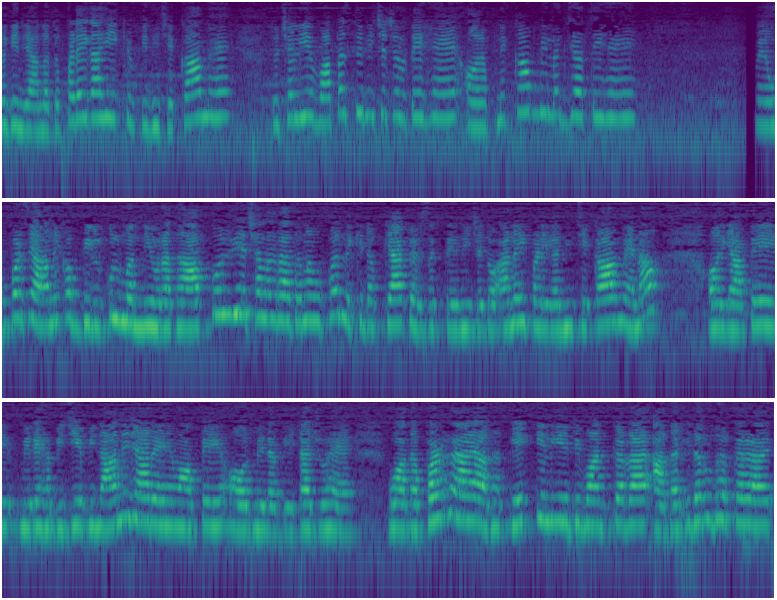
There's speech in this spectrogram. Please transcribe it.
लेकिन जाना तो पड़ेगा ही क्योंकि नीचे काम है। तो चलिए वापस से नीचे चलते हैं और अपने काम में लग जाते हैं। मैं ऊपर से आने का बिल्कुल मन नहीं हो रहा था। आपको भी अच्छा लग रहा था ना ऊपर लेकिन अब क्या कर सकते हैं? नीचे तो आना ही पड़ेगा। नीचे काम है ना। और यहाँ पे मेरे हबी जी अभी नहाने जा रहे हैं वहाँ पे और मेरा बेटा जो है वो आधा पढ़ रहा है, आधा केक के लिए डिमांड कर रहा है, आधा इधर उधर कर रहा है।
